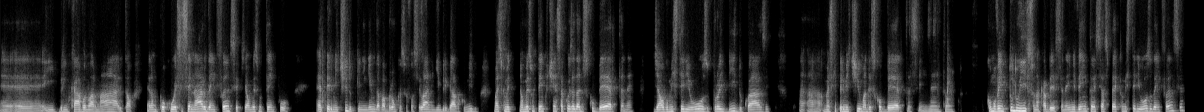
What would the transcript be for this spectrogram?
é, é, e brincava no armário e tal. Era um pouco esse cenário da infância que ao mesmo tempo é permitido, porque ninguém me dava bronca se eu fosse lá, ninguém brigava comigo, mas que ao mesmo tempo tinha essa coisa da descoberta, né, de algo misterioso, proibido quase, mas que permitia uma descoberta, assim, né? Então, como vem tudo isso na cabeça, né? E me vem então esse aspecto misterioso da infância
